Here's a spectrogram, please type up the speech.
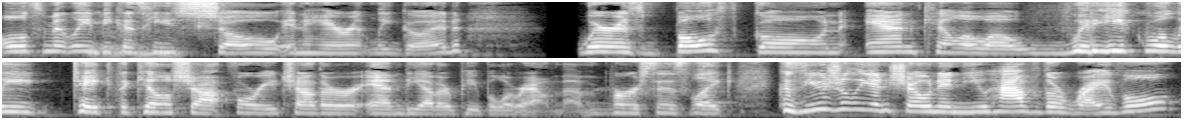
ultimately hmm. because he's so inherently good. Whereas both Gon and Killua would equally take the kill shot for each other and the other people around them. Versus like, because usually in Shonen you have the rival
